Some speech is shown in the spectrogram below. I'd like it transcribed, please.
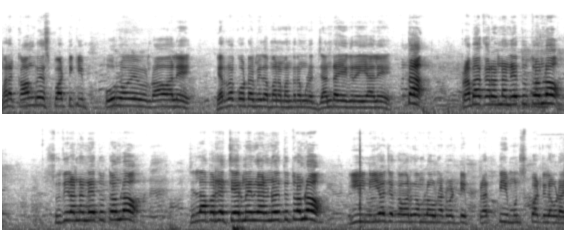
మన కాంగ్రెస్ పార్టీకి పూర్వం రావాలి. ఎర్రకోట మీద మనం అందరం కూడా జెండా ఎగిరేయాలి. గత ప్రభాకర్ అన్న నేతృత్వంలో సుధీర్ అన్న నేతృత్వంలో జిల్లా పరిషత్ చైర్మన్ గారి నేతృత్వంలో ఈ నియోజకవర్గంలో ఉన్నటువంటి ప్రతి మున్సిపాలిటీలో కూడా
